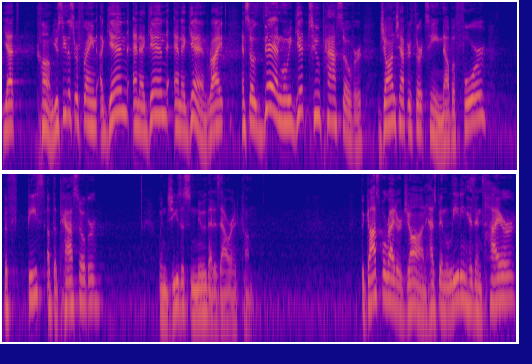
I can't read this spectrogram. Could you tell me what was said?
yet come. You see this refrain again and again and again, right? And so then when we get to Passover, John chapter 13, now before the feast of the Passover, when Jesus knew that his hour had come. The gospel writer John has been leading his entire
